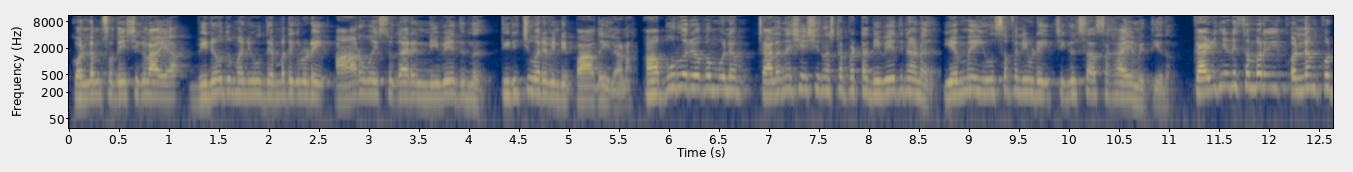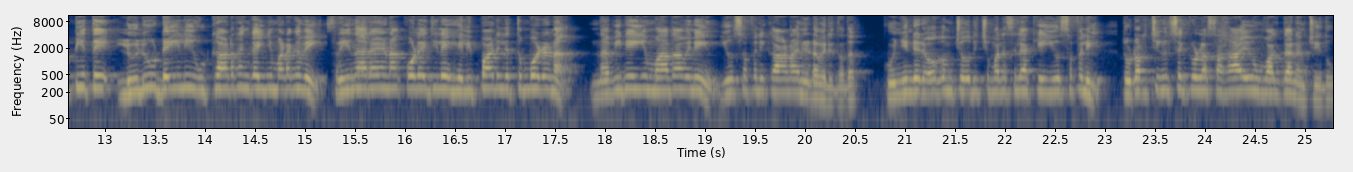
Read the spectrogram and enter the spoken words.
കൊല്ലം സ്വദേശികളായ വിനോദ് മനു ദമ്പതികളുടെ ആറു വയസ്സുകാരൻ നിവേദിന് തിരിച്ചുവരവിന്റെ പാതയിലാണ്. അപൂർവ രോഗം മൂലം ചലനശേഷി നഷ്ടപ്പെട്ട നിവേദിനാണ് എം എ യൂസഫ് അലിയുടെ ചികിത്സാ സഹായം എത്തിയത്. കഴിഞ്ഞ ഡിസംബറിൽ കൊല്ലം കൊട്ടിയത്തെ ലുലു ഡെയിലി ഉദ്ഘാടനം കഴിഞ്ഞ് മടങ്ങവേ ശ്രീനാരായണ കോളേജിലെ ഹെലിപ്പാഡിലെത്തുമ്പോഴാണ് നവീനെയും മാതാവിനെയും യൂസഫ് അലി കാണാനിടവരുന്നത് കുഞ്ഞിന്റെ രോഗം ചോദിച്ചു മനസ്സിലാക്കിയ യൂസഫ് അലി തുടർ ചികിത്സയ്ക്കുള്ള സഹായവും വാഗ്ദാനം ചെയ്തു.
